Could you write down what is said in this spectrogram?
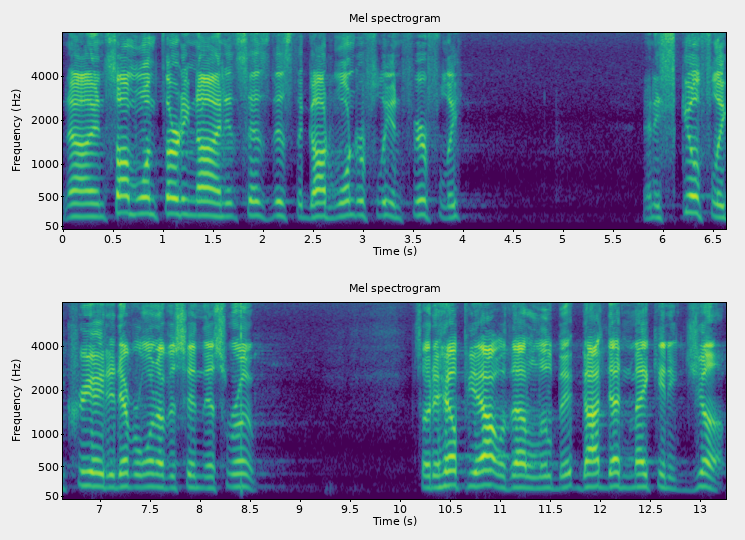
Now, in Psalm 139, it says this that God wonderfully and fearfully and He skillfully created every one of us in this room. So, to help you out with that a little bit, God doesn't make any junk.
